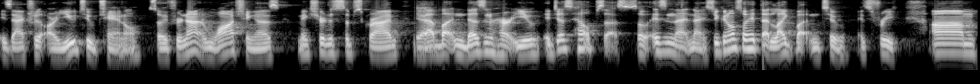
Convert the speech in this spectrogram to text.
is actually our YouTube channel. So if you're not watching us, make sure to subscribe. Yeah. That button doesn't hurt you, it just helps us. So isn't that nice? You can also hit that like button too. It's free. Um,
